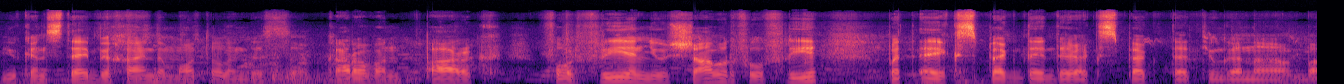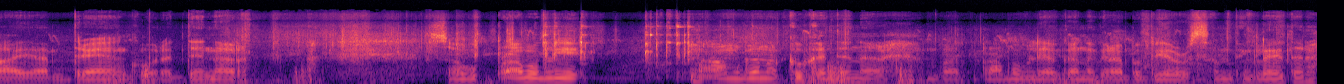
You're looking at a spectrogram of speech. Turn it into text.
you can stay behind the motel in this uh, caravan park for free and you shower for free. But I expect that they expect that you're gonna buy a drink or a dinner. So probably I'm gonna cook a dinner, but probably I'm gonna grab a beer or something later.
